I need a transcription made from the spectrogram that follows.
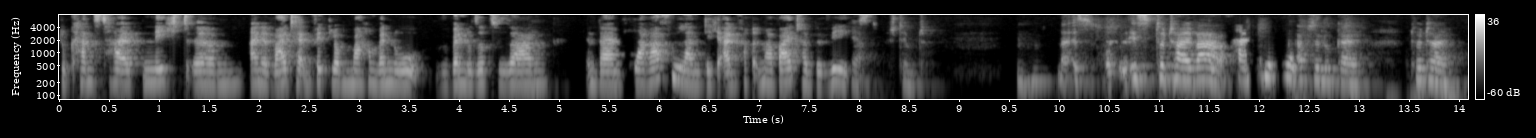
du kannst halt nicht ähm, eine Weiterentwicklung machen, wenn du, wenn du sozusagen in deinem Schlaraffenland dich einfach immer weiter bewegst. Ja, stimmt. Mhm. Na, es ist total wahr. Absolut geil. Total.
